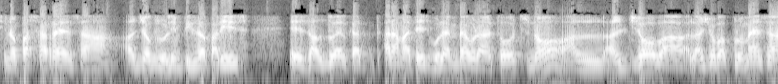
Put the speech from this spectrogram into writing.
si no passa res, uh, als Jocs Olímpics de París, és el duel que ara mateix volem veure tots, no? El, el jove, la jove promesa,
